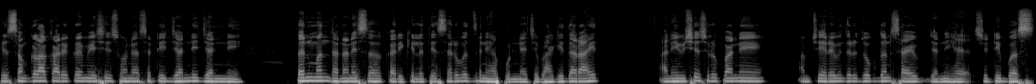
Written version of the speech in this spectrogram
हे संकळा कार्यक्रम यशस्वी होण्यासाठी ज्यांनी ज्यांनी तन्मन धनाने सहकार्य केलं ते सर्वच जण ह्या पुण्याचे भागीदार आहेत. आणि विशेष रूपाने आमचे रवींद्र जोगदन साहेब ज्यांनी ह्या सिटी बस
